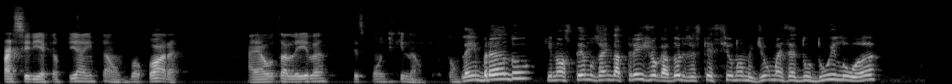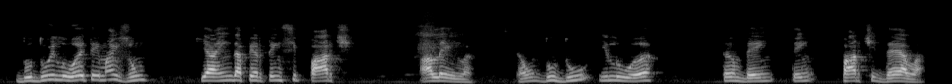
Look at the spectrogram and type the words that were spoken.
Parceria campeã, então, bora. Aí a outra Leila responde que não. Então... Lembrando que nós temos ainda três jogadores, eu esqueci o nome de um, mas é Dudu e Luan. Dudu e Luan e tem mais um que ainda pertence parte a Leila. Então, Dudu e Luan também tem parte dela.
